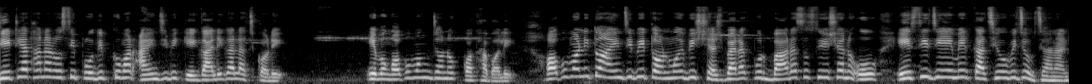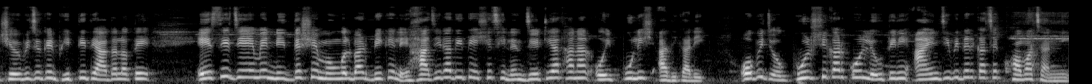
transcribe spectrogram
জেটিয়া থানার ওসি প্রদীপ কুমার আইনজীবীকে গালিগালাজ করে। এবং অপমানজনক কথা বলে। অপমানিত আইনজীবী তন্ময় বিশ্বাস ব্যারাকপুর বার অ্যাসোসিয়েশন ও এসিজেএম এর কাছে অভিযোগ জানান। সেই অভিযোগের ভিত্তিতে আদালতে এসিজেএম এর নির্দেশে মঙ্গলবার বিকেলে হাজিরা দিতে এসেছিলেন জেটিয়া থানার ওই পুলিশ আধিকারিক। অভিযোগ, ভুল স্বীকার করলেও তিনি আইনজীবীদের কাছে ক্ষমা চাননি।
